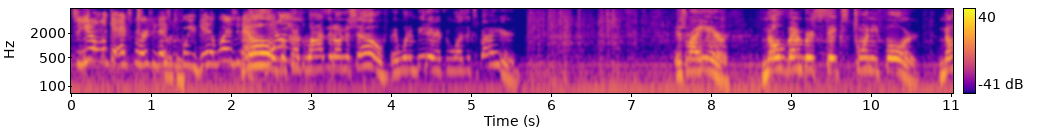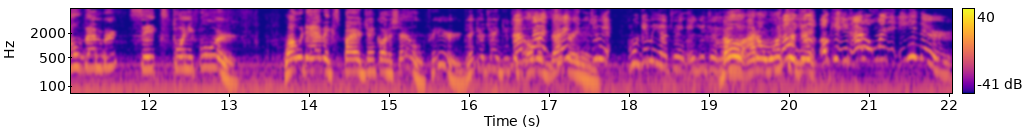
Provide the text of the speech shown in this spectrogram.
So you don't look at expiration dates Give it to before you get it? Where is it at? No, because why is it on the shelf? It wouldn't be there if it was expired. It's right here. November 6, 24. November 6, 24. Why would they have expired drink on the shelf? Here, drink your drink. You just over exaggerating. well, give me your drink and you drink my Bro, drink. I don't want no, your drink. You, okay, and I don't want either.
